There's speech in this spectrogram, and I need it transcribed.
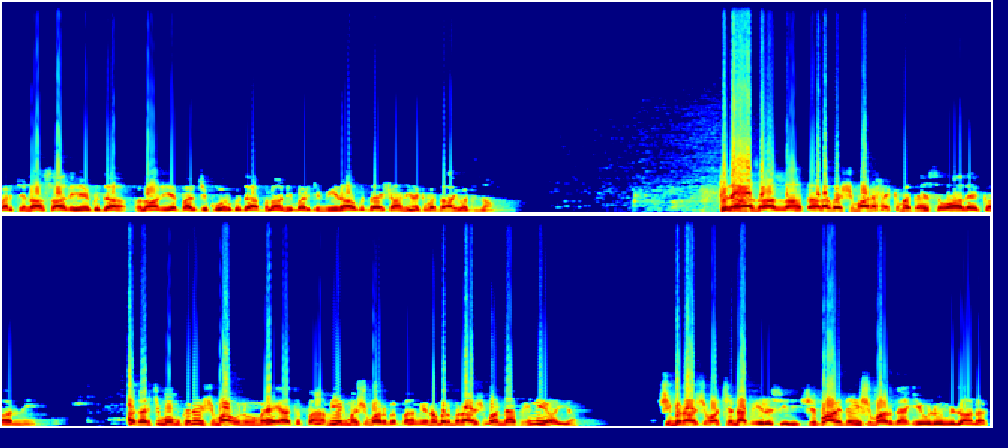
پرچ نا صالح کتا، فلانی پرچ کور کتا، فلانی پرچ بینا کتا، شان حکمت آئی وقت تو لہذا اللہ تعالیٰ کو شمار حکمت ہے، سوال ہے کارنی اگرچہ ممکن ہے شما علوم حیات پہمی ایک میں شمار بپہمی نو بل برای شما نفعی نہیں آئی شی برای شما چه نفعی رسینی شی فائدہ ہی شمار دیں، ای علوم زانک۔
